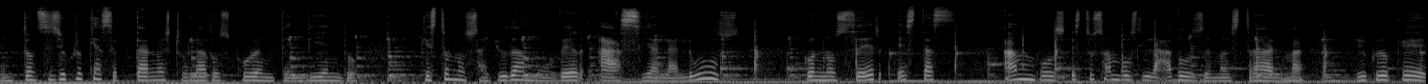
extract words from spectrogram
Entonces yo creo que aceptar nuestro lado oscuro entendiendo que esto nos ayuda a mover hacia la luz, conocer estas ambos, estos ambos lados de nuestra alma, yo creo que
